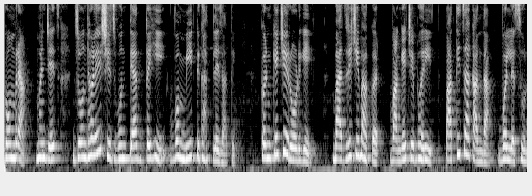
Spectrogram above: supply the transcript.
ठोंबरा म्हणजेच जोंधळे शिजवून त्यात दही व मीठ घातले जाते. कणकेचे रोडगे बाजरीची भाकर वांग्याचे भरीत पातीचा कांदा व लसूण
